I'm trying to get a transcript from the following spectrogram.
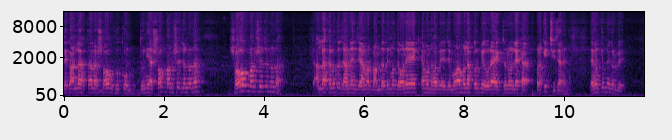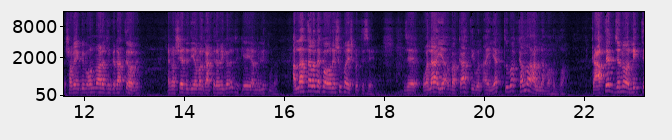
দেখো আল্লাহ তালা সব হুকুম, দুনিয়ার সব মানুষের জন্য না, সব মানুষের জন্য না। আল্লাহ তালা তো জানেন যে আমার বান্দাদের মধ্যে অনেক এমন হবে যে মহামলা করবে, ওরা একজনও লেখা ওরা কিচ্ছুই জানে না। এখন কেমনে করবে? স্বাভাবিকভাবে অন্য আরেকজনকে রাখতে হবে। এখন সে যদি আবার গাতেরামি করে যে কে, আমি লিখব না। আল্লাহ তালা দেখো ওরে সুপারিশ করতেছে যে ওলা ইয়া বা কাতিবুন আইয়াকুবা কামা আল্লাহ মাহুল্লাহ কাতেব যেন লিখতে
